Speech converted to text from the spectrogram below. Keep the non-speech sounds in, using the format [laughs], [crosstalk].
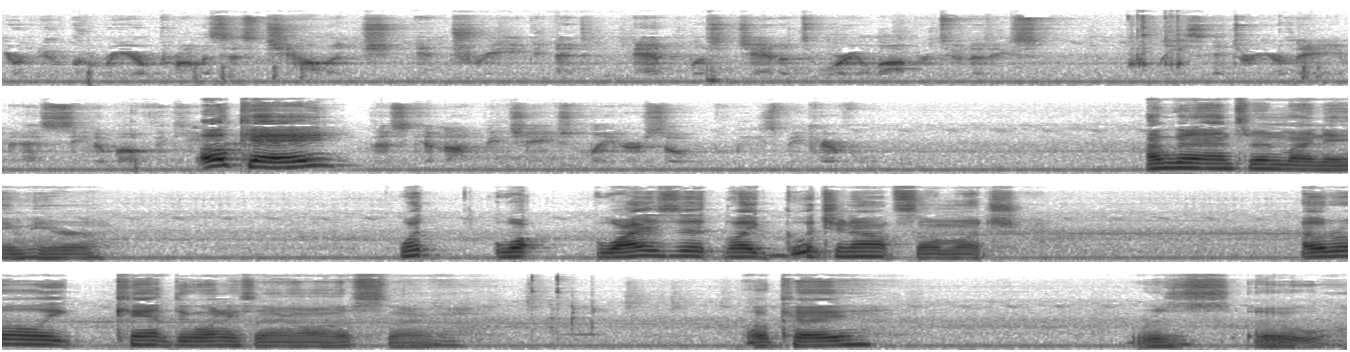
Your new career promises challenge, intrigue, and endless janitorial opportunities. Please enter your name as seen above the key. Okay. This cannot be changed later, so please be careful. I'm gonna enter in my name here. What? What? Why is it like glitching out so much? I literally can't do anything on this thing. Okay. Res. Oh.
